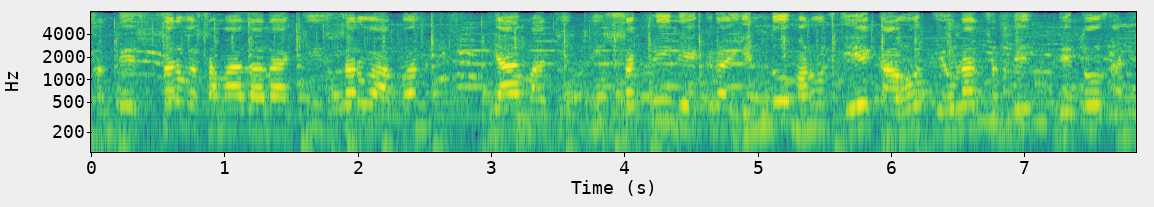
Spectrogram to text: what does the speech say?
संदेश सर्व समाजाला की सर्व आपण या मातीतली सगळी लेकरं हिंदू म्हणून एक आहोत एवढाच संदेश देतो आणि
